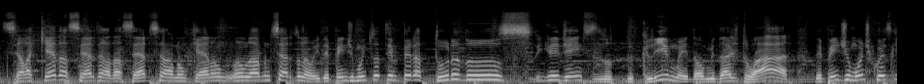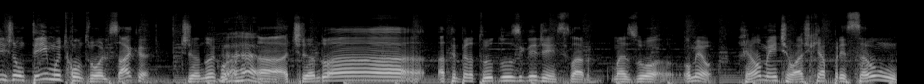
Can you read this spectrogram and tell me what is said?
Se ela quer dar certo, ela dá certo, se ela não quer, não, não dá muito certo não. E depende muito da temperatura dos ingredientes, do, do clima e da umidade do ar. Depende de um monte de coisa que a gente não tem muito controle, saca? Tirando, a, Ah. a- tirando a, a temperatura dos ingredientes, claro. Mas o, o meu, realmente eu acho que a pressão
